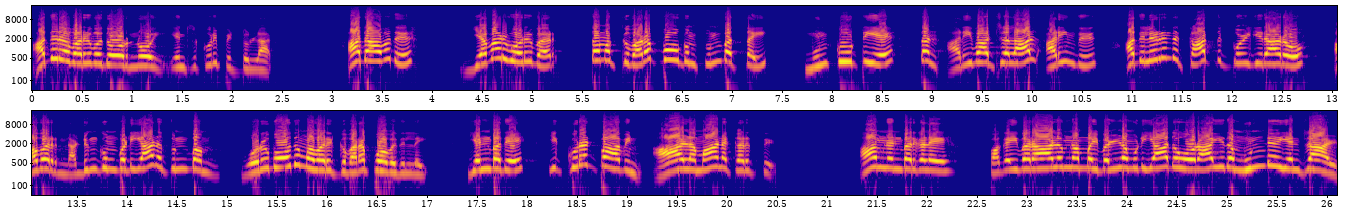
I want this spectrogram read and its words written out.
அதிர வருவதோர் நோய் என்று குறிப்பிட்டுள்ளார். அதாவது எவர் ஒருவர் தமக்கு வரப்போகும் துன்பத்தை முன்கூட்டியே தன் அறிவாற்றலால் அறிந்து அதிலிருந்து காத்துக் கொள்கிறாரோ அவர் நடுங்கும்படியான துன்பம் ஒருபோதும் அவருக்கு வரப்போவதில்லை என்பதே இக்குரட்பாவின் ஆழமான கருத்து. ஆம் நண்பர்களே பகைவராலும் நம்மை வெல்ல முடியாத ஓர் ஆயுதம் உண்டு என்றால்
